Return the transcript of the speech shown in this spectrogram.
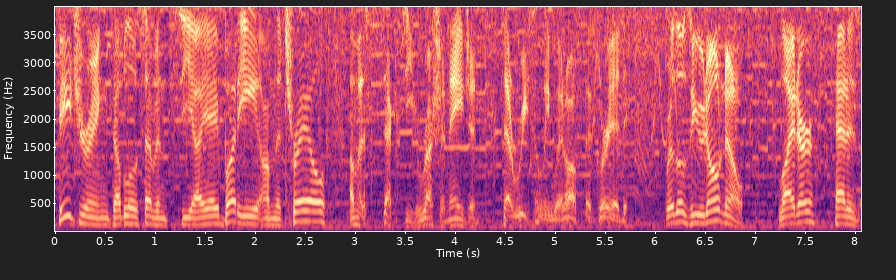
featuring 007 CIA buddy on the trail of a sexy Russian agent that recently went off the grid. For those of you who don't know, Leiter had his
